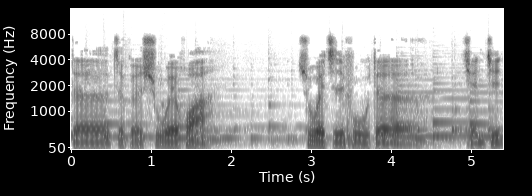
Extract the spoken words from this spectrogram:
的这个数位化？数位支付的前进，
